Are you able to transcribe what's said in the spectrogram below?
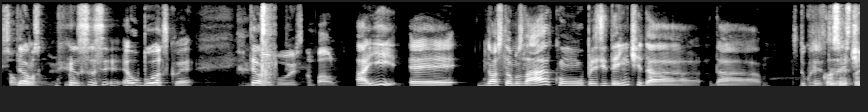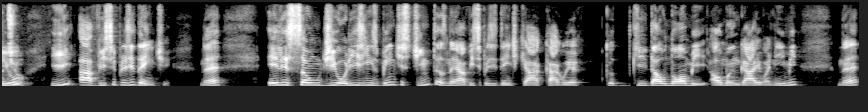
São Então, Bosco. é o Bosco, é. Então, São Paulo. Aí, é, nós estamos lá com o presidente da, da, do Conselho Conselho Estudantil e a vice-presidente, né? Eles são de origens bem distintas, né? A vice-presidente, que é a Kaguya, que- que dá o nome ao mangá e ao anime, né?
